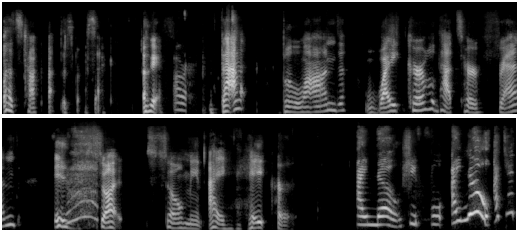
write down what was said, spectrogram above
let's talk about this for a sec. Okay. All right. That blonde white girl that's her friend is so so mean. I hate her. I know she full. I know. I can't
